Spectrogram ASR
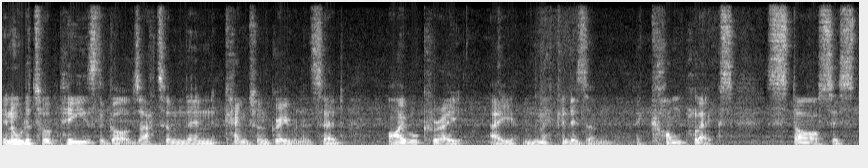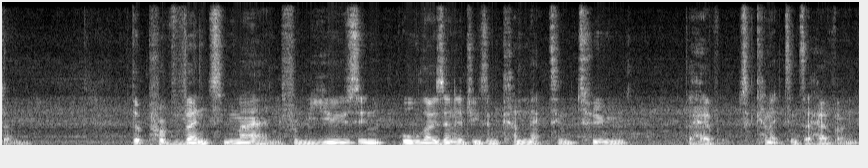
In order to appease the gods, Atum then came to an agreement and said, I will create a mechanism, a complex star system that prevents man from using all those energies and connecting to the heaven, connecting to heaven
